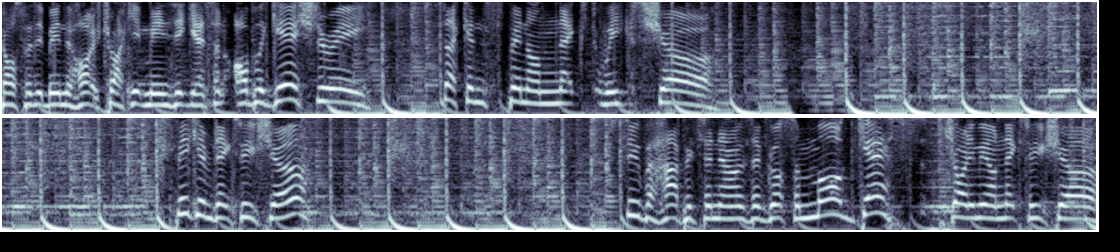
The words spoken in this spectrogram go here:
Course, with it being the hottest track, it means it gets an obligatory second spin on next week's show. Speaking of next week's show, super happy to announce they've got some more guests joining me on next week's show.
